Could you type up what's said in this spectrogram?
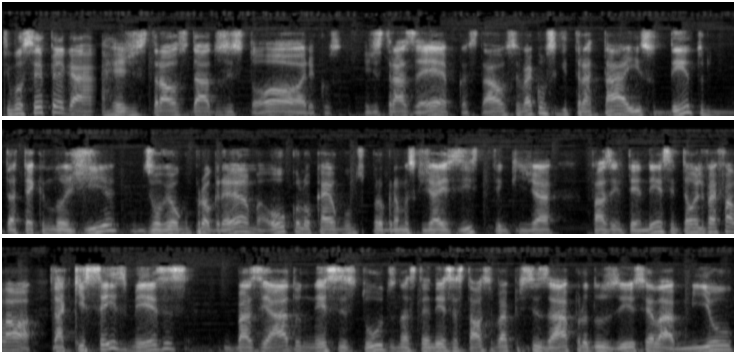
Se você pegar, registrar os dados históricos, registrar as épocas tal, você vai conseguir tratar isso dentro da tecnologia, desenvolver algum programa ou colocar em alguns programas que já existem, que já fazem tendência. Então ele vai falar, ó, daqui seis meses baseado nesses estudos, nas tendências tal, você vai precisar produzir, sei lá, mil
